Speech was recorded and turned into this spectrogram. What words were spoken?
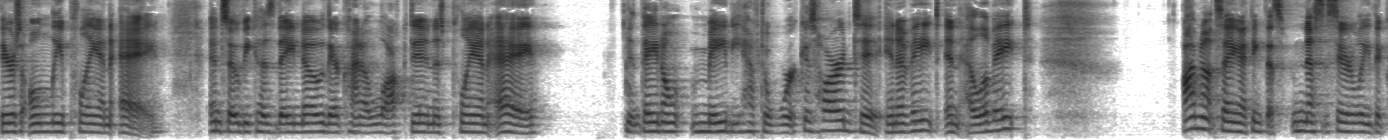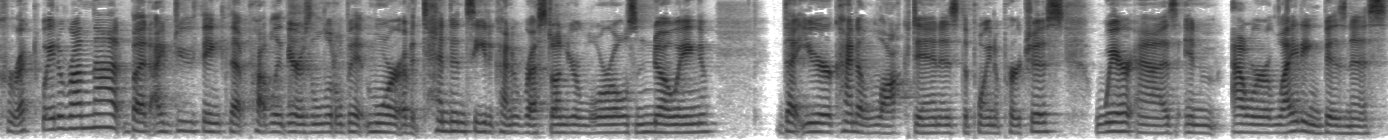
There's only plan A. And so because they know they're kind of locked in as plan A they don't maybe have to work as hard to innovate and elevate. I'm not saying I think that's necessarily the correct way to run that, but I do think that probably there's a little bit more of a tendency to kind of rest on your laurels, knowing that you're kind of locked in as the point of purchase. Whereas in our lighting business,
